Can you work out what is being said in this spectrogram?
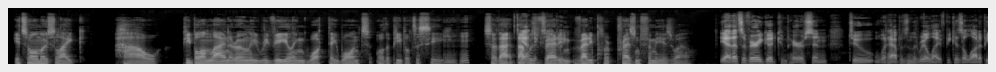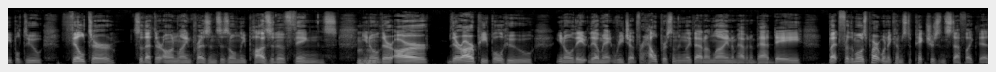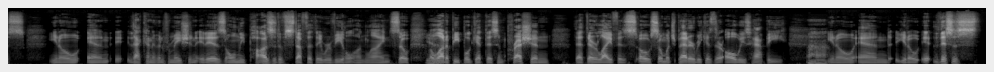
it's almost like how people online are only revealing what they want other people to see. hmm So that that Yeah, was exactly. very very pl- present for me as well. Yeah that's a very good comparison to what happens in the real life because a lot of people do filter so that their online presence is only positive things. You know mm-hmm. there are there are people who you know they they might reach out for help or something like that online i'm having a bad day. But for the most part when it comes to pictures and stuff like this you know and that kind of information it is only positive stuff that they reveal online so yeah. a lot of people get this impression that their life is oh so much better because they're always happy uh-huh. you know and you know it, this is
